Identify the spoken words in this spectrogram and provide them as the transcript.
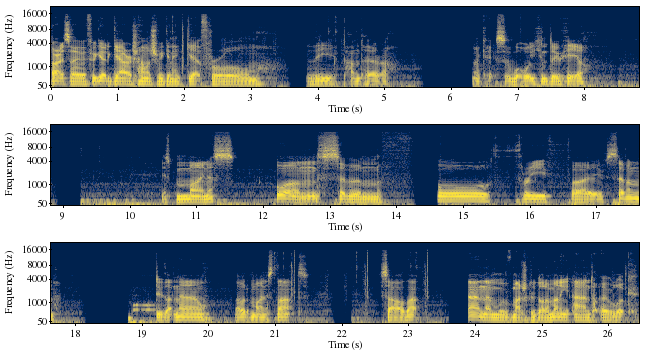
Alright, so if we go to garage, how much are we going to get from the Pantera? Okay, so what we can do here is minus one seven four three five seven. Do that now. That would have minus that. Sell that. And then we've magically got our money, and oh look,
